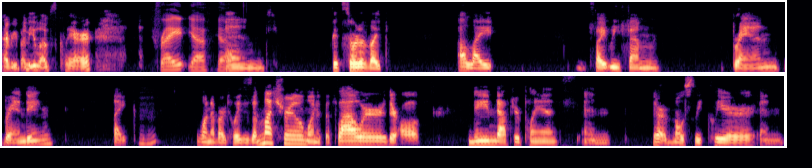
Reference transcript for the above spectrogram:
everybody loves Claire. Right? Yeah, yeah. and it's sort of like a light, slightly femme brand branding. Like hmm one of our toys is a mushroom, one is a flower. They're all named after plants, and they're mostly clear. And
